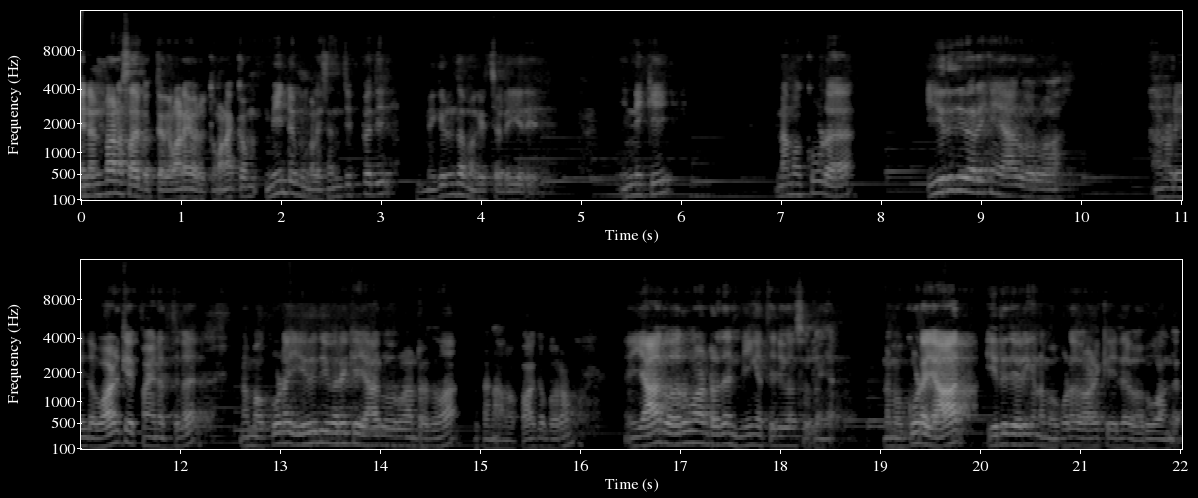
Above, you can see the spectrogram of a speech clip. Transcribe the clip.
என் அன்பான சாய் பக்தர்கள் அனைவருக்கும் வணக்கம். மீண்டும் உங்களை சந்திப்பதில் மிகுந்த மகிழ்ச்சி அடைகிறேன். இன்னைக்கு நம்ம கூட இறுதி வரைக்கும் யார் வருவா? நம்மளுடைய இந்த வாழ்க்கை பயணத்துல நம்ம கூட இறுதி வரைக்கும் யார் வருவான்றது தான் இப்போ நாம பார்க்க போறோம். யார் வருவான்றதை நீங்க தெளிவாக சொல்லுங்க. நம்ம கூட யார் இறுதி வரைக்கும் நம்ம கூட வாழ்க்கையில வருவாங்க?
